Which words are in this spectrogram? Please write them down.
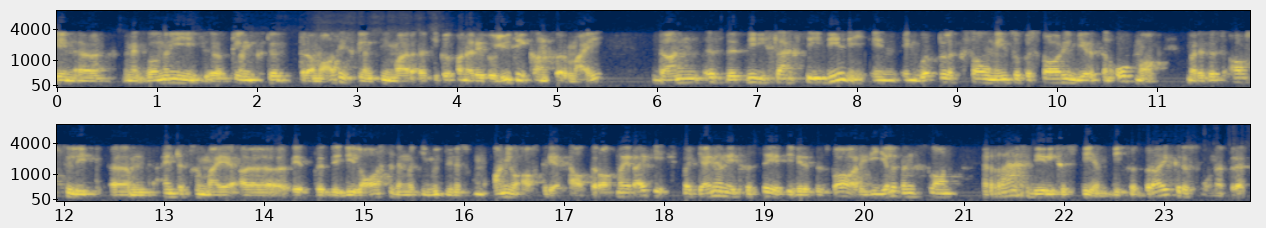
en uh en ek wil nie uh, klink te dramaties klink nie maar 'n tipe van 'n revolusie kan vermy dan is dit nie die slegste idee nie. En en hopelik sal mense op 'n stadium weer kan opmaak maar dit is absoluut ehm um, eintlik vir my uh weet die, die die laaste ding wat jy moet doen is om aan jou aftreë geld te raak. My rykie wat jy nou net gesê het jy weet dit is waar die hele ding slaan reg deur die stelsel die verbruiker is onderdruk.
